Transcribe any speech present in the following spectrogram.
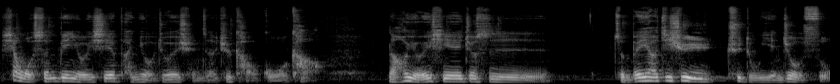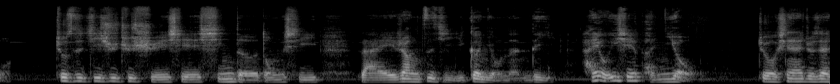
像我身边有一些朋友就会选择去考国考。然后有一些就是准备要继续去读研究所，就是继续去学一些新的东西，来让自己更有能力。还有一些朋友就现在就在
